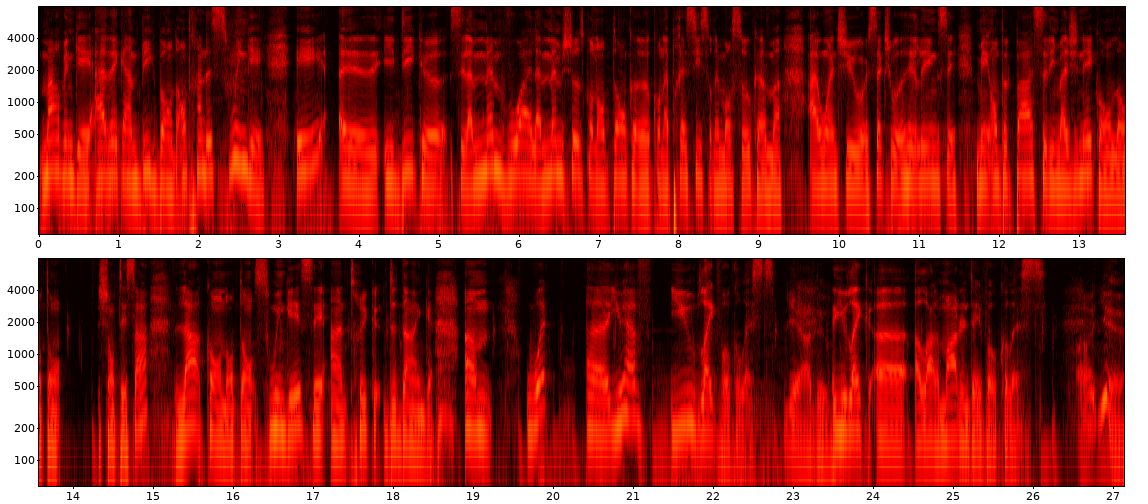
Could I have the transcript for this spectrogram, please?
Marvin Gaye avec un big band en train de swinger et euh, il dit que c'est la même voix, la même chose qu'on entend qu'on apprécie sur des morceaux comme I Want You ou Sexual Healing, c'est mais on peut pas se l'imaginer quand on l'entend chanter ça. Là, quand on entend swinger, c'est un truc de dingue. Um, what uh, you have, you like vocalists. Yeah, I do. You like uh, a lot of modern day vocalists. Uh, yeah.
